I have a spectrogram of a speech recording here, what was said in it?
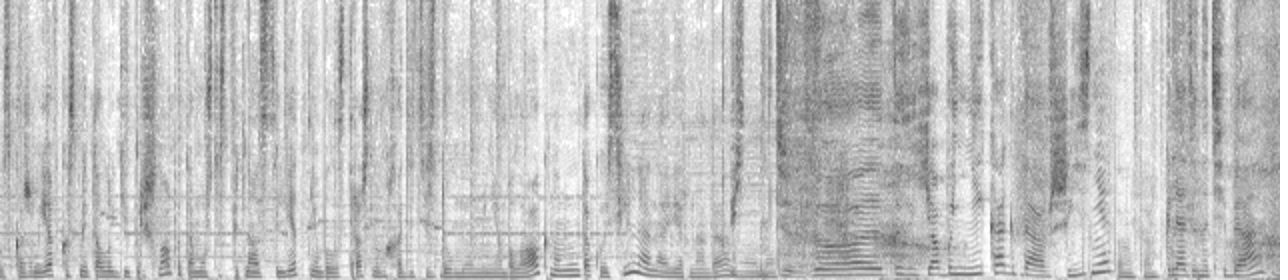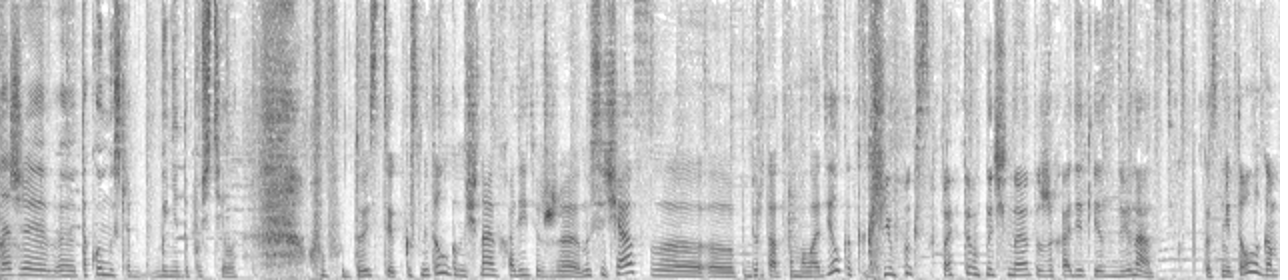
э, скажем, я в косметологию пришла, потому что с 15 лет мне было страшно выходить из дома. У меня была акне, ну, не такое сильное, наверное, да. Но, Я бы никогда в жизни, да, да. глядя на тебя, даже э, такой мысли бы не допустила. То есть к косметологам начинают ходить уже... Ну, сейчас э, пубертат помолодел, как и климакс, поэтому начинают уже ходить лет с 12 косметологам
